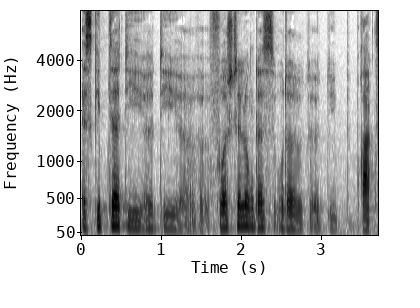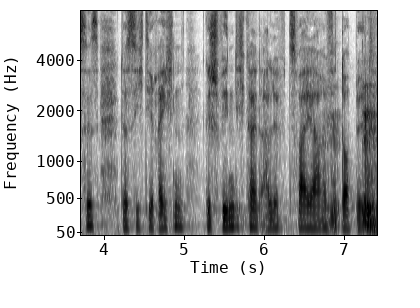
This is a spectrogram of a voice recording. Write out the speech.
Es gibt ja die, äh, die äh, Vorstellung, dass, oder äh, die Praxis, dass sich die Rechengeschwindigkeit alle zwei Jahre verdoppelt.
